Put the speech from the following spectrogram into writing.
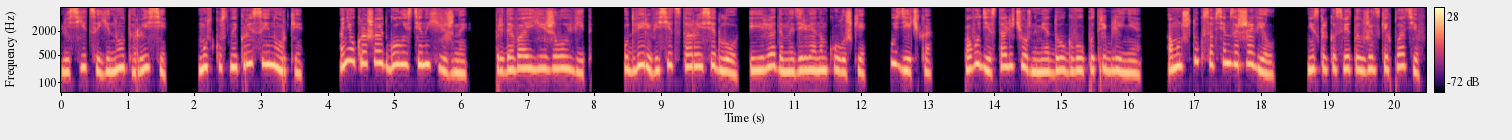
Лисицы, енот, рыси, мускусные крысы и норки. Они украшают голые стены хижины, придавая ей жилой вид. У двери висит старое седло, и рядом на деревянном колышке уздечка. Поводья стали черными от долгого употребления, а мундштук совсем заржавел. Несколько светлых женских платьев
